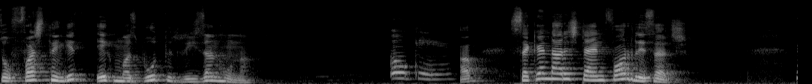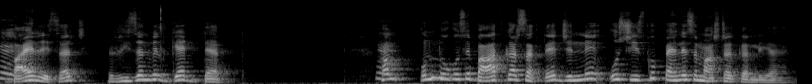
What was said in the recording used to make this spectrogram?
So first thing is एक मज़बूत रीजन होना। ओके। अब second R stand for research. By research reason will get depth. हम उन लोगों से बात कर सकते हैं जिनने उस चीज़ को पहले से मास्टर कर लिया है।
